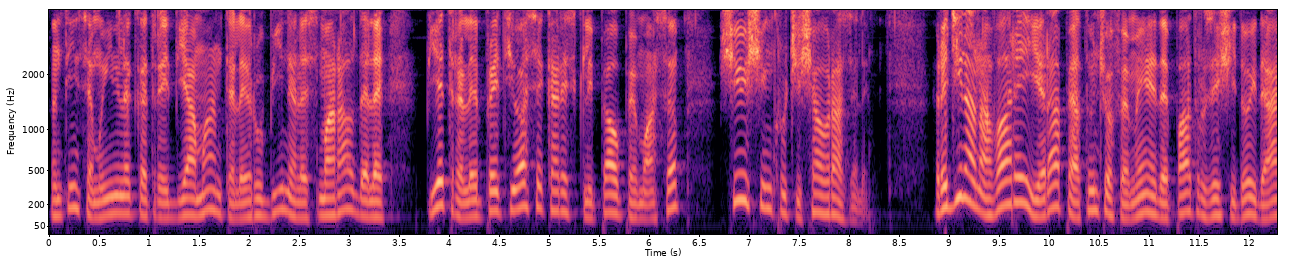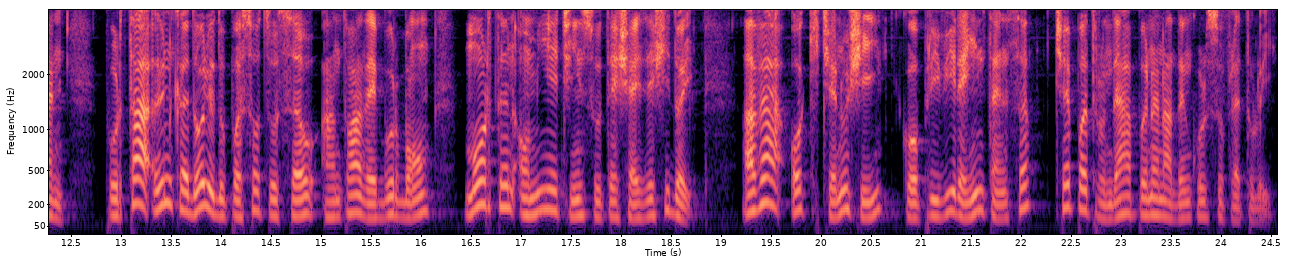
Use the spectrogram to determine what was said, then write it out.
întinse mâinile către diamantele, rubinele, smaraldele, pietrele prețioase care sclipeau pe masă și își încrucișau razele. Regina Navare era pe atunci o femeie de 42 de ani, purta încă doliu după soțul său, Antoine de Bourbon, mort în 1562. Avea ochi cenușii, cu o privire intensă, ce pătrundea până în adâncul sufletului.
